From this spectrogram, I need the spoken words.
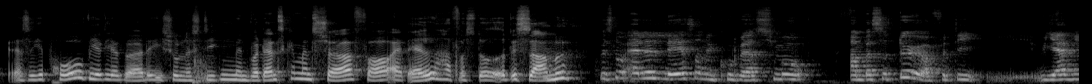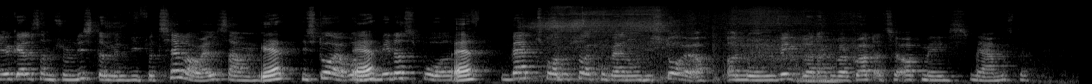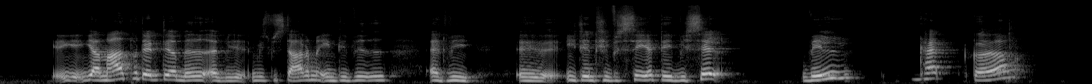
altså jeg prøver virkelig at gøre det i journalistikken, men hvordan skal man sørge for, at alle har forstået det samme? Hvis nu alle læserne kunne være små ambassadører, fordi ja, vi er jo ikke alle sammen journalister, men vi fortæller jo alle sammen Ja, historier rundt Ja. om middagsbordet. ja. Hvad tror du så kunne være nogle historier og nogle vinkler, der kunne være godt at tage op med ens nærmeste? Jeg er meget på den der med, at vi, hvis vi starter med individet, at vi øh, identificerer det, vi selv vil, kan gøre,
